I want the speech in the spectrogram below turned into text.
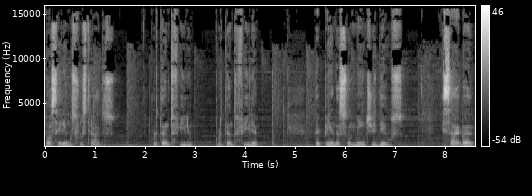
nós seremos frustrados. Portanto, filho, portanto, filha, Dependa somente de Deus e saiba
